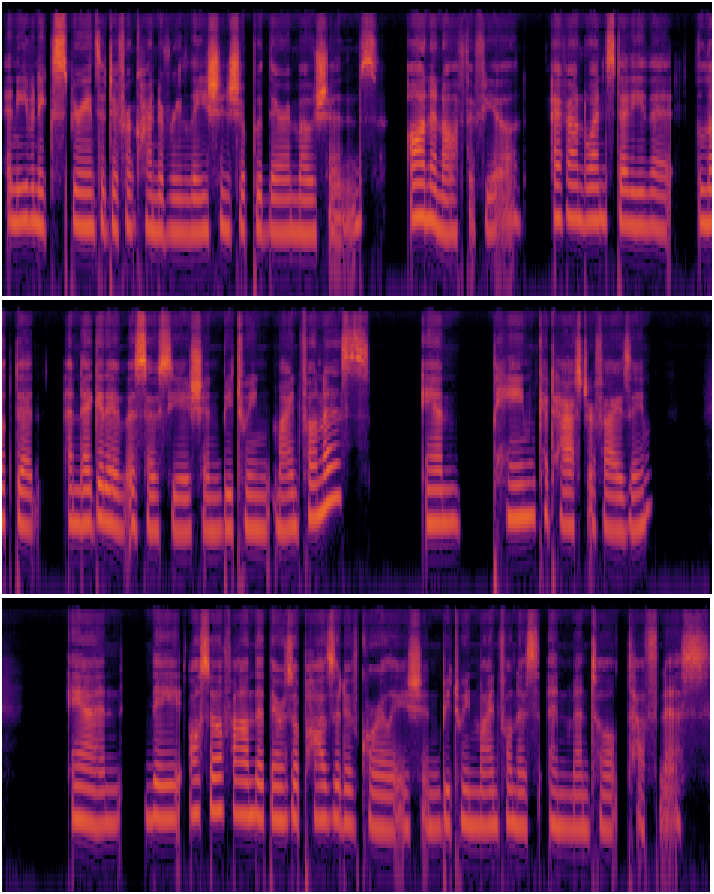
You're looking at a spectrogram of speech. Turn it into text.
and even experience a different kind of relationship with their emotions on and off the field. I found one study that looked at a negative association between mindfulness and pain catastrophizing and they also found that there's a positive correlation between mindfulness and mental toughness.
